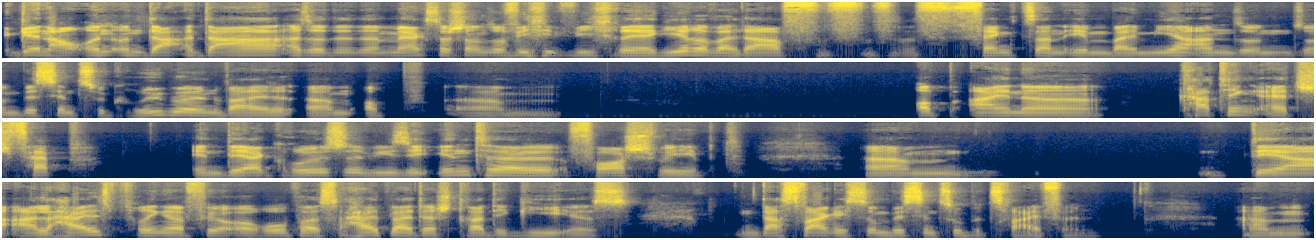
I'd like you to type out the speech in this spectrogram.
Genau, und, und da, da, also da, merkst du schon so, wie, wie ich reagiere, weil da fängt es dann eben bei mir an, so, so ein bisschen zu grübeln, weil ähm, ob, ähm, ob eine Cutting-Edge-Fab in der Größe, wie sie Intel vorschwebt, ähm, der Allheilsbringer für Europas Halbleiterstrategie ist, das wage ich so ein bisschen zu bezweifeln. Ähm,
